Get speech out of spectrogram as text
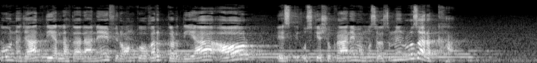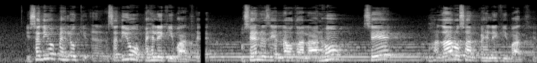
को नजात दी, अल्लाह ताला ने फिर को गर्क कर दिया और इस, उसके शुक्राने में मूसा ने रोज़ा रखा। ये सदियों पहलों की सदियों पहले की बात है। हुसैन रज़ी अल्लाह तहों से हज़ारों साल पहले की बात है।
